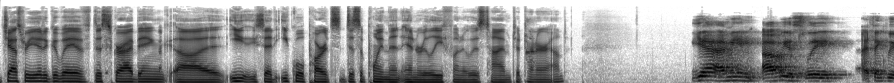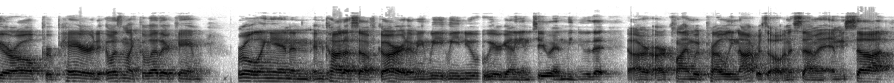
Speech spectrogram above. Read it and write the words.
Jasper, you had a good way of describing, uh, you said equal parts disappointment and relief when it was time to turn around. Yeah, I mean, obviously, I think we were all prepared. It wasn't like the weather came rolling in and, and caught us off guard. I mean, we, we knew what we were getting into, and we knew that our, our climb would probably not result in a summit. And we saw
